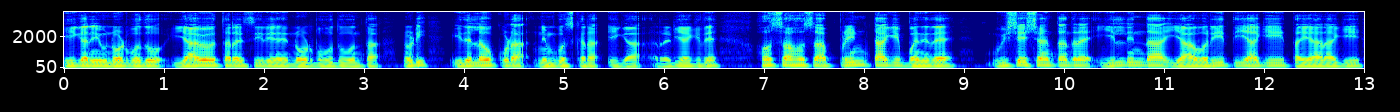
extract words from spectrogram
ಈಗ ನೀವು ನೋಡ್ಬೋದು ಯಾವ್ಯಾವ ತರ ಸೀರೆ ನೋಡಬಹುದು ಅಂತ ನೋಡಿ. ಇದೆಲ್ಲವೂ ಕೂಡ ನಿಮಗೋಸ್ಕರ ಈಗ ರೆಡಿಯಾಗಿದೆ ಹೊಸ ಹೊಸ ಪ್ರಿಂಟ್ ಆಗಿ ಬಂದಿದೆ. ವಿಶೇಷ ಅಂತಂದರೆ ಇಲ್ಲಿಂದ ಯಾವ ರೀತಿಯಾಗಿ ತಯಾರಾಗಿ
